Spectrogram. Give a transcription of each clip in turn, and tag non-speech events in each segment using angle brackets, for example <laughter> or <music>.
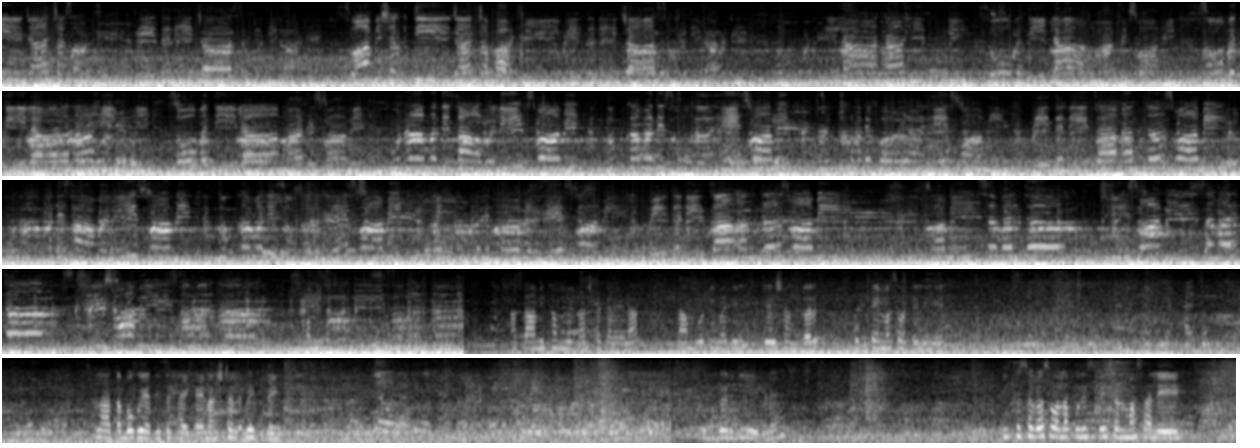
आता बघूया तिथं काय काय नाश्त्याला भेटते खूप गर्दी आहे इकडे. इथं सगळं सोलापुरी स्पेशल मसाले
